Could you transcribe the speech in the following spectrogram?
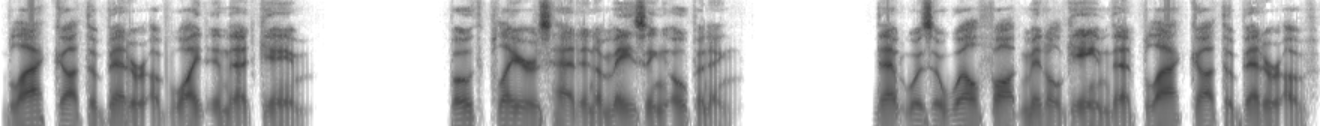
Black got the better of white in that game. Both players had an amazing opening. That was a well-fought middle game that Black got the better of.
